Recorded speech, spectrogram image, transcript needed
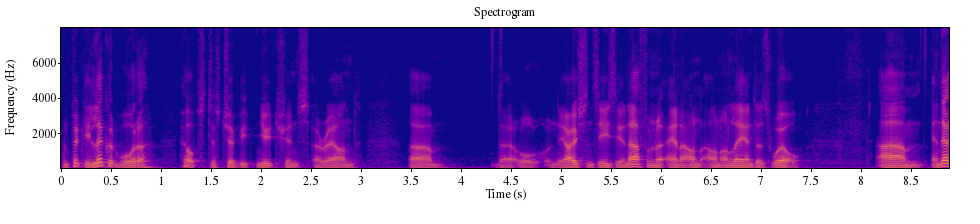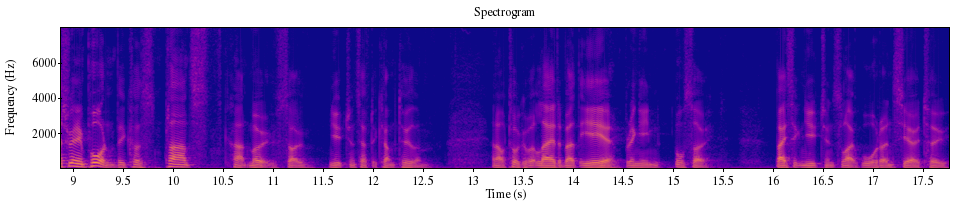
and particularly liquid water, helps distribute nutrients around, um, the, well, in the oceans easy enough, and, and on, on, land as well. Um, and that's really important because plants can't move, so nutrients have to come to them. And I'll talk a bit later about the air bringing also basic nutrients like water and CO2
